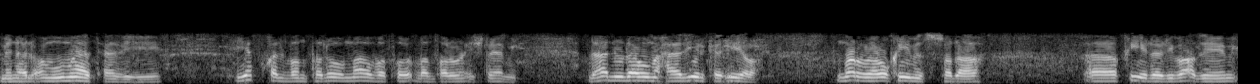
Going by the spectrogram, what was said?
من العمومات هذه يبقى البنطلون ما هو بنطلون إسلامي. لأنه له محاذير كثيرة. مرة أقيمت الصلاة قيل لبعضهم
